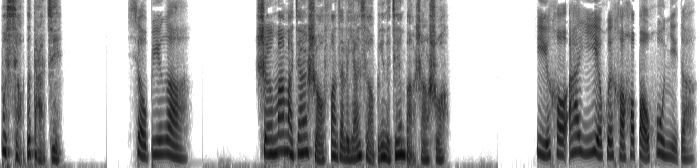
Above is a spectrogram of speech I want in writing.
不小的打击。小兵啊，沈妈妈将手放在了杨小兵的肩膀上，说：“以后阿姨也会好好保护你的，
